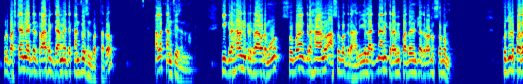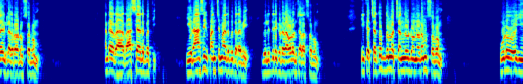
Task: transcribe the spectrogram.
ఇప్పుడు బస్ స్టాండ్లో అయితే ట్రాఫిక్ జామ్ అయితే కన్ఫ్యూజన్ పడతారో అలా కన్ఫ్యూజన్ అనమాట ఈ గ్రహాలను ఇక్కడికి రావడము శుభ గ్రహాలు అశుభ గ్రహాలు ఈ లగ్నానికి రవి పదో ఇంట్లోకి రావడం శుభం. కుజుడు పదో ఇంట్లోకి రావడం శుభం. అంటే రా- రాశ్యాధిపతి. ఈ రాశికి పంచమాధిపతి రవి. వీళ్ళిద్దరు ఇక్కడ రావడం చాలా శుభం. ఇంకా చతుర్థంలో చంద్రుడు ఉండడం శుభం. మూడు ఈ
